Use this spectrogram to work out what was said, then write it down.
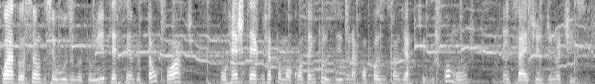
Com a adoção do seu uso no Twitter sendo tão forte, o hashtag já tomou conta inclusive na composição de artigos comuns em sites de notícias.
